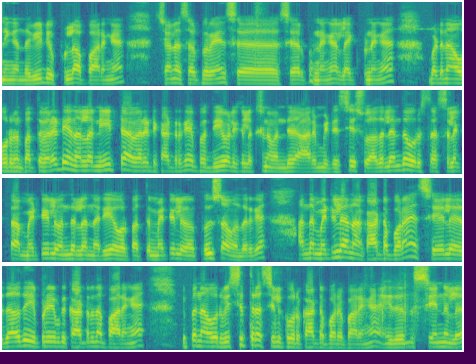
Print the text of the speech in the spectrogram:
நீங்கள் அந்த வீடியோ ஃபுல்லாக பாருங்கள் சேனல் சப்ஸ்கிரைப் ஷேர் பண்ணுங்க லைக் பண்ணுங்க. பட் நான் ஒரு பத்து வெரைட்டி நல்லா நீட்டாக வெரைட்டி காட்டிருக்கேன். இப்போ தீபாவளி கலெக்ஷன் வந்து ஆரம்பிட்டுச்சு ஸோ அதுலேருந்து ஒரு செலக்டாக மெட்டீரியல் வந்து எல்லாம் நிறைய ஒரு பத்து மெட்டீரியல் புதுசாக வந்திருக்கு. அந்த மெட்டீரியலை நான் காட்ட போகிறேன் சேல் ஏதாவது எப்படி எப்படி காட்டுறதை பாருங்கள் இப்போ நான் ஒரு விசித்திர சில்க் ஒரு காட்ட போகிறேன் பாருங்க. இது வந்து சென்னில்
